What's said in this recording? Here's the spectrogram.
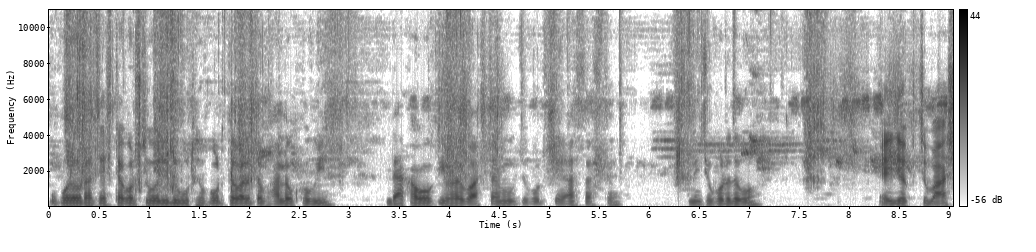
উপরে ওঠার চেষ্টা করছি, ও যদি উঠে পড়তে পারে তো ভালো খুবই। দেখাবো কীভাবে বাঁশটা আমি উঁচু করছি আস্তে আস্তে। নিচু করে দেবো। এই যে হচ্ছে বাঁশ।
